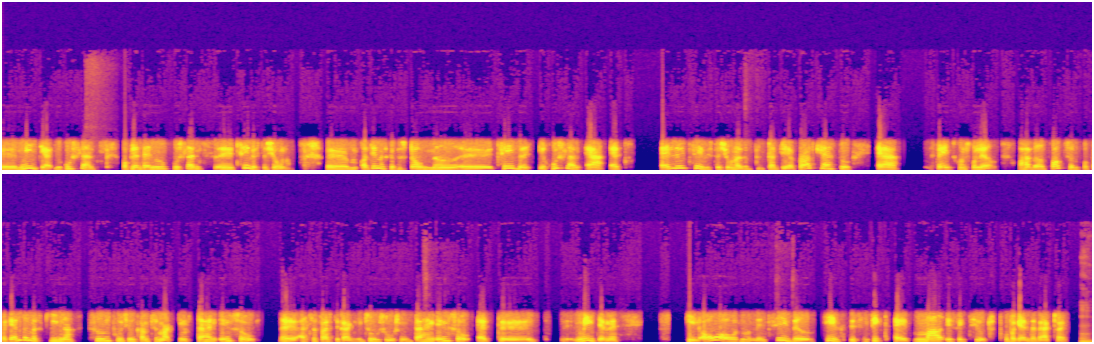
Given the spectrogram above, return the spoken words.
øh, medier i Rusland, og blandt andet Ruslands øh, tv-stationer. Øh, og det, man skal forstå med øh, tv i Rusland, er, at alle tv-stationer, der bliver broadcastet, er statskontrolleret og har været brugt som propagandamaskiner, siden Putin kom til magten, da han indså, øh, altså første gang i 2000, da han indså, at øh, medierne helt overordnet, men TV'et helt specifikt er et meget effektivt propagandaværktøj. Mm.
